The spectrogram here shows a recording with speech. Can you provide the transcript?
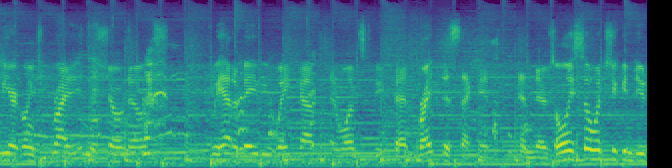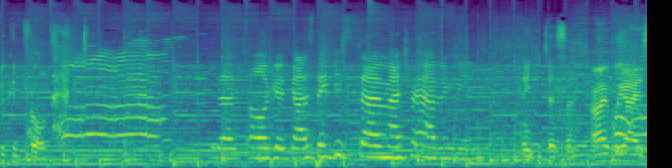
we are going to write it in the show notes. We had a baby wake up and wants to be fed right this second, and there's only so much you can do to control that. That's all good, guys. Thank you so much for having me. Thank you, Tessa. All right, we guys,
